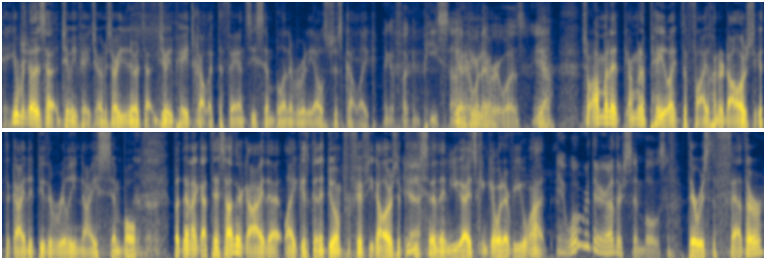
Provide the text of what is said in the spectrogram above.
Page. you ever notice how jimmy page i'm sorry you notice how jimmy page got like the fancy symbol and everybody else just got like like a fucking peace sign Yeah, or whatever it was Yeah. yeah, So I'm gonna I'm gonna pay like the five hundred dollars to get the guy to do the really nice symbol, Uh-huh. but then I got this other guy that like is gonna do them for fifty dollars a Yeah. piece, and then you guys can get whatever you want. yeah what were their other symbols There was the feather,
